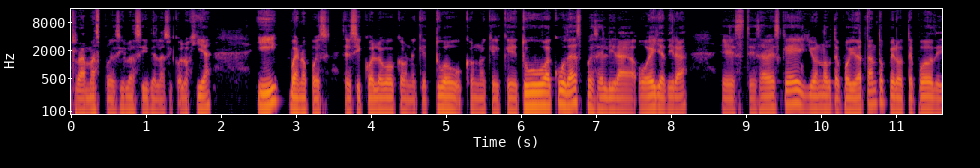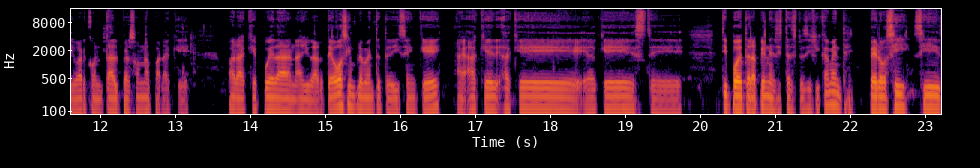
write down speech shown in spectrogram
ramas, por decirlo así, de la psicología. Y bueno, pues el psicólogo con el que tú, con el que, que tú acudas, pues él dirá o ella dirá, este, ¿sabes qué? Yo no te puedo ayudar tanto, pero te puedo derivar con tal persona para que, para que puedan ayudarte. O simplemente te dicen que a, qué, a qué, a qué este tipo de terapia necesitas específicamente. Pero sí, sí,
